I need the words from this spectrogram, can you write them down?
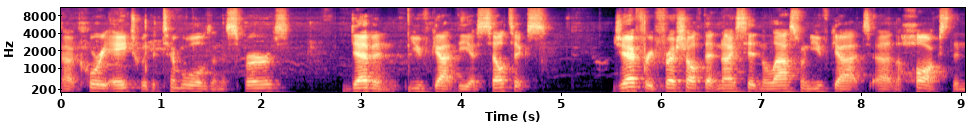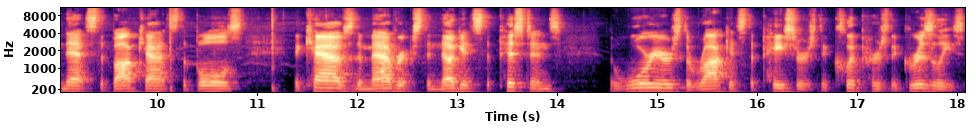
Uh, Corey H with the Timberwolves and the Spurs. Devin, you've got the uh, Celtics. Jeffrey, fresh off that nice hit in the last one, you've got uh, the Hawks, the Nets, the Bobcats, the Bulls, the Cavs, the Mavericks, the Nuggets, the Pistons, the Warriors, the Rockets, the Pacers, the Clippers, the Grizzlies,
